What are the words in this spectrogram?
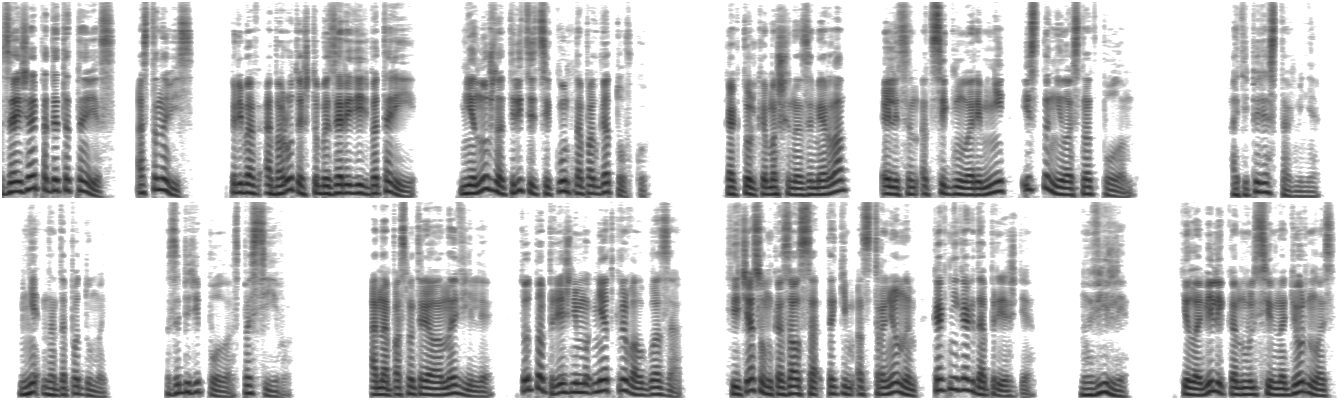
«Заезжай под этот навес. Остановись. Прибавь обороты, чтобы зарядить батареи. Мне нужно 30 секунд на подготовку. Как только машина замерла, Эллисон отстегнула ремни и склонилась над полом. А теперь оставь меня. Мне надо подумать. Забери Пола, спаси его. Она посмотрела на Вилли. Тот по-прежнему не открывал глаза. Сейчас он казался таким отстраненным, как никогда прежде. Но Вилли... Тело Вилли конвульсивно дернулось,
